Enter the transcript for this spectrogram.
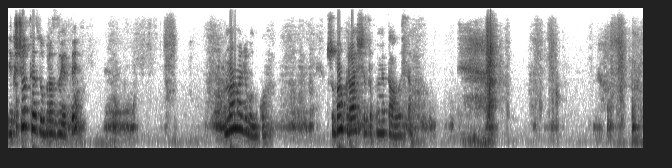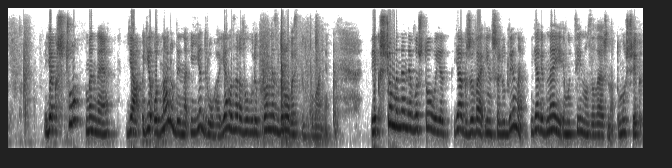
Якщо це зобразити на малюнку, щоб вам краще запам'яталося. Якщо мене, я, є одна людина і є друга, я зараз говорю про нездорове спілкування. Якщо мене не влаштовує, як живе інша людина, я від неї емоційно залежна, тому що як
